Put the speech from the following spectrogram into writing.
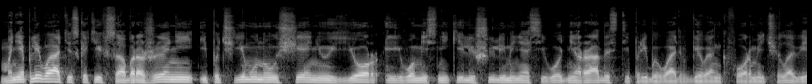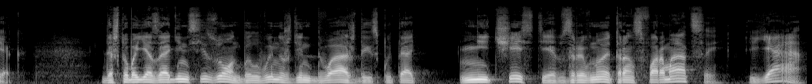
Мне плевать, из каких соображений и по чьему наущению Йор и его мясники лишили меня сегодня радости пребывать в Гевенг-форме человек. Да чтобы я за один сезон был вынужден дважды испытать нечестие взрывной трансформации. Я,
